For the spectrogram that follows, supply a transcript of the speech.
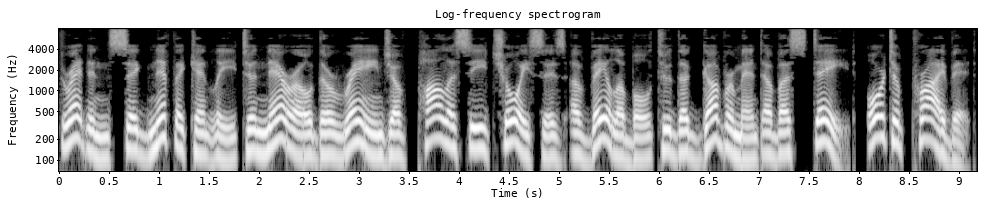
threatens significantly to narrow the range of policy choices available to the government of a state, or to private,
